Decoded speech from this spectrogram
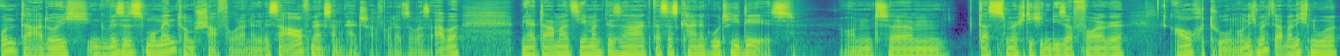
und dadurch ein gewisses Momentum schaffe oder eine gewisse Aufmerksamkeit schaffe oder sowas. Aber mir hat damals jemand gesagt, dass es keine gute Idee ist. Und ähm, das möchte ich in dieser Folge auch tun. Und ich möchte aber nicht nur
